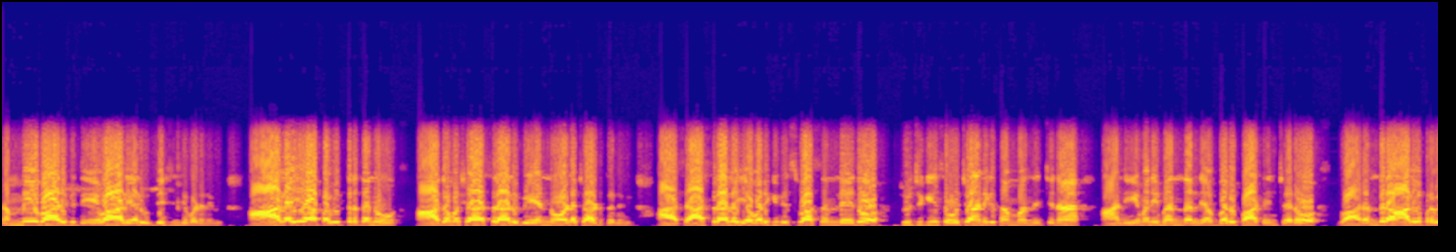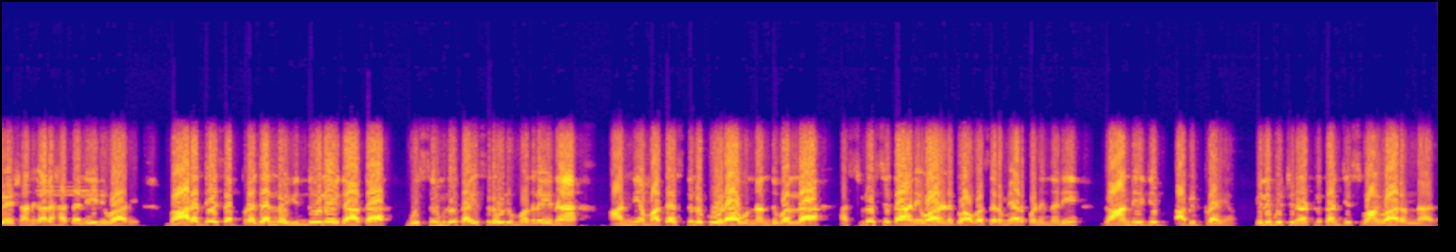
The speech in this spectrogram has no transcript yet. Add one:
నమ్మే వారికి దేవాలయాలు ఉద్దేశించబడినవి. ఆలయ పవిత్రతను ఆగమ శాస్త్రాలు వేణోళ్ళ చాటుతున్నవి. ఆ శాస్త్రాల్లో ఎవరికి విశ్వాసం లేదో శుచికి శౌచానికి సంబంధించిన ఆ నియమ నిబంధనలు ఎవ్వరు పాటించారో వారందరూ ఆలయ ప్రవేశానికి అర్హత లేని వారే భారతదేశ ప్రజల్లో హిందువులే గాక ముస్లింలు క్రైస్తవులు మొదలైన అన్య మతస్థులు కూడా ఉన్నందువల్ల అస్పృశ్యత నివారణకు అవసరం ఏర్పడిందని గాంధీజీ అభిప్రాయం. వెలుగుచ్చినట్లు కంచి స్వామి వారు అన్నారు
